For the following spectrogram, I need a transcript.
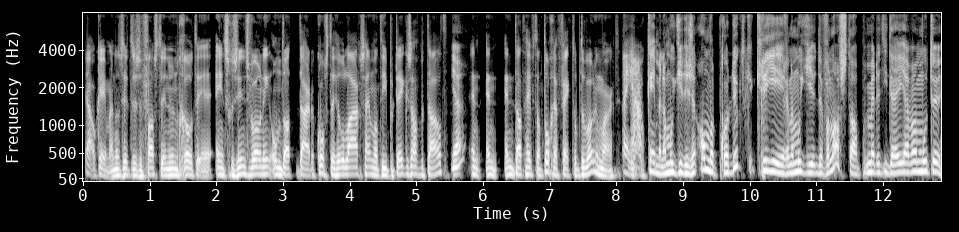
Ja, oké, maar dan zitten ze vast in hun grote eensgezinswoning... omdat daar de kosten heel laag zijn, want de hypotheek is afbetaald. Ja. En, en, en dat heeft dan toch effect op de woningmarkt. Nou ja, oké, maar dan moet je dus een ander product creëren. Dan moet je er vanaf stappen met het idee... ja, we moeten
